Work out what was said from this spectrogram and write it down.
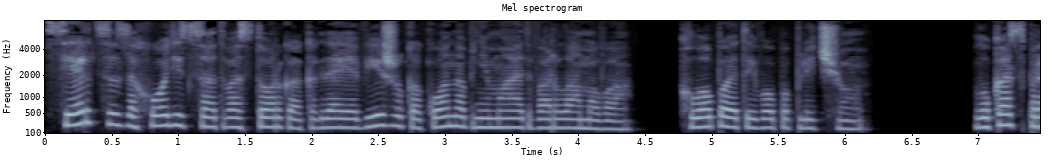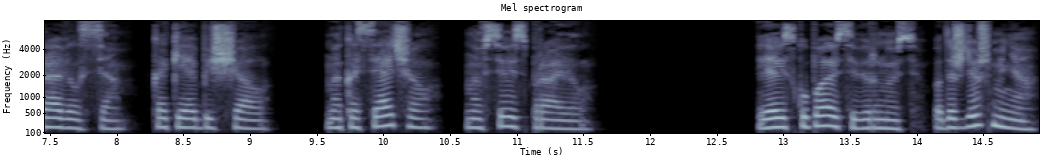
Сердце заходится от восторга, когда я вижу, как он обнимает Варламова, хлопает его по плечу. Лука справился, как и обещал. Накосячил, но все исправил. «Я искупаюсь и вернусь. Подождешь меня?»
